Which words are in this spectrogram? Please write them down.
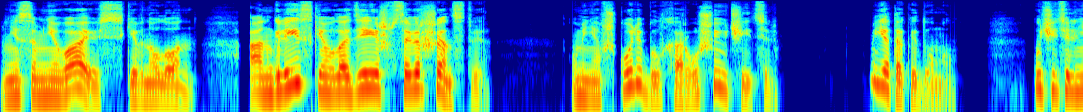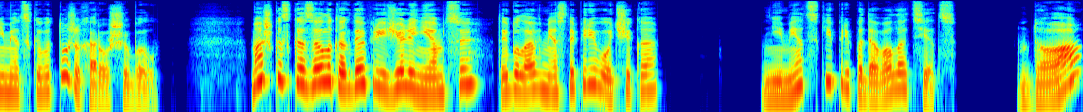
«Не сомневаюсь», — кивнул он, — «английским владеешь в совершенстве». У меня в школе был хороший учитель. Я так и думал. Учитель немецкого тоже хороший был. Машка сказала, когда приезжали немцы, ты была вместо переводчика. Немецкий преподавал отец. Да?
